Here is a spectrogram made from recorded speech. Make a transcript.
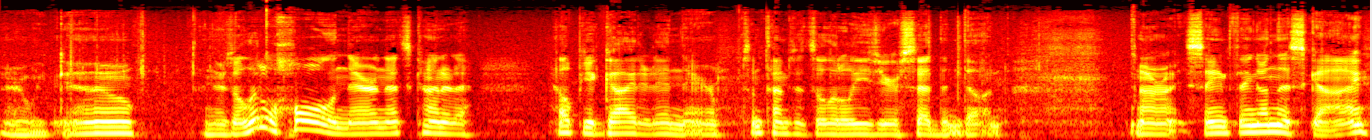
There we go. And there's a little hole in there, and that's kind of to help you guide it in there. Sometimes it's a little easier said than done. Alright, same thing on this guy.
